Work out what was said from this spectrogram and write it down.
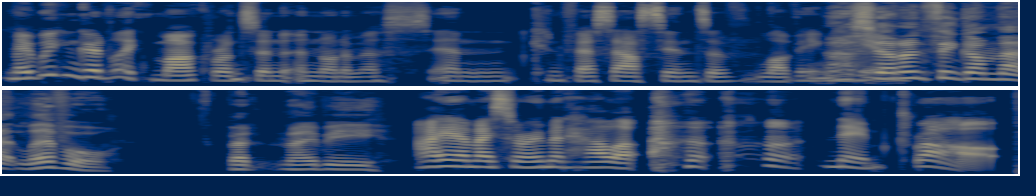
Maybe we can go to like Mark Ronson Anonymous and confess our sins of loving ah, No, him. see, I don't think I'm that level, but maybe. I am. I saw him at Halla. Name drop.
